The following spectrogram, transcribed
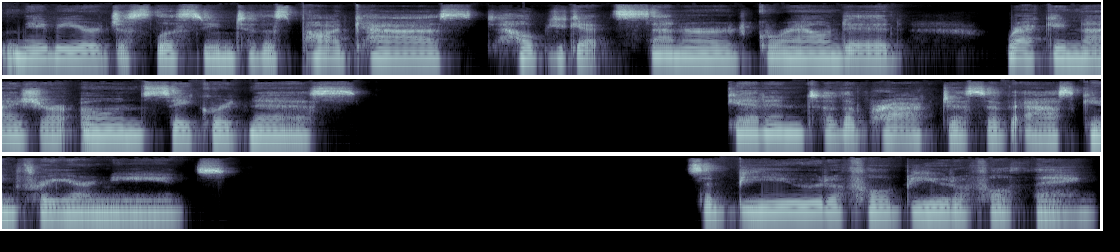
maybe you're just listening to this podcast to help you get centered, grounded, recognize your own sacredness, get into the practice of asking for your needs. It's a beautiful, beautiful thing.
